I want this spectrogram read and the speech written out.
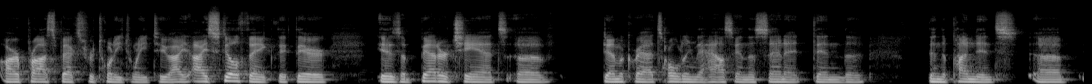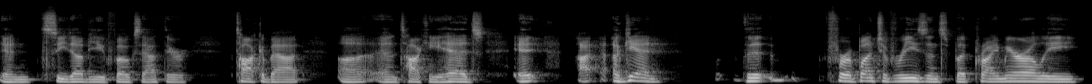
our prospects for 2022. I, I still think that there is a better chance of Democrats holding the House and the Senate than the than the pundits uh, and CW folks out there talk about uh, and talking heads. It I, again the for a bunch of reasons, but primarily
